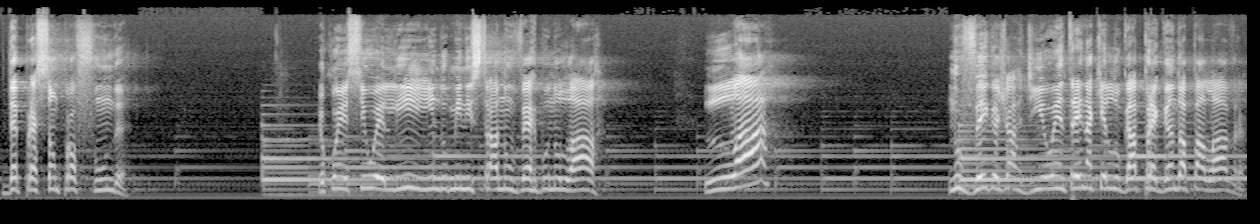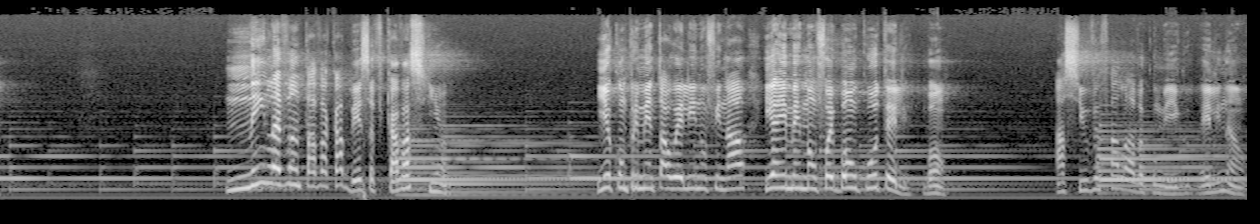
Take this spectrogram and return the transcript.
Depressão profunda. Eu conheci o Eli indo ministrar num verbo no lar lá no Veiga Jardim, eu entrei naquele lugar pregando a palavra. Nem levantava a cabeça, ficava assim, ó. Ia cumprimentar o Eli no final. E aí, meu irmão, foi bom o culto? Ele, bom. A Silvia falava comigo, ele não.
